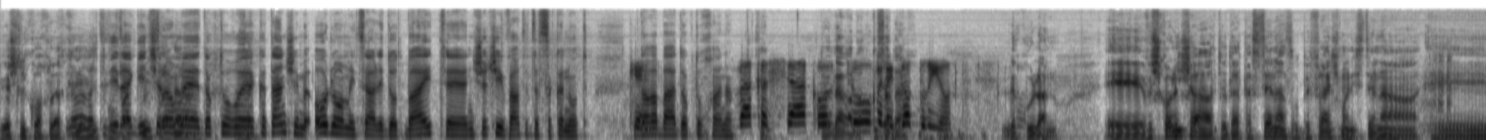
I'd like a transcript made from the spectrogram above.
יש לי כוח להקריא לא, את רציתי להגיד שלום לדוקטור זה. אה, קטן שמאוד לא ממליצה על לידות בית, אה, אני חושבת שהבהרת את הסכנות. כן. תודה רבה דוקטור חנה. בבקשה, כל. טוב. ולידות בריאות. לכולנו. אה, ושכל אישה, את יודעת, הסצנה הזאת בפליישמן היא סצנה... אה,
